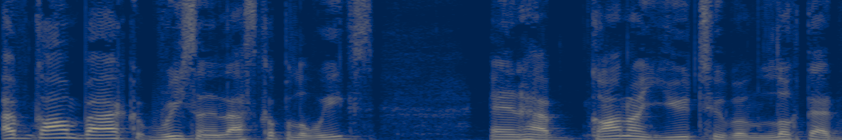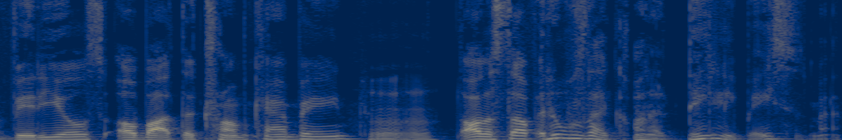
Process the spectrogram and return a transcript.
I've gone back recently, last couple of weeks, and have gone on YouTube and looked at videos about the Trump campaign, Mm-hmm. all the stuff, and it was like on a daily basis, man.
